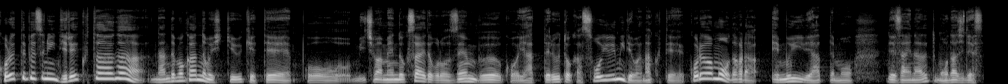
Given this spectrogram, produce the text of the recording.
これって別にディレクターが何でもかんでも引き受けてこう一番面倒くさいところを全部こうやってるとかそういう意味ではなくてこれはもうだから ME であってもデザイナーであっても同じです。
